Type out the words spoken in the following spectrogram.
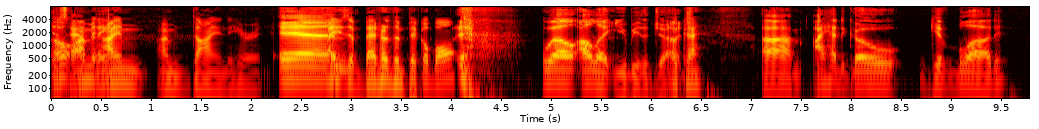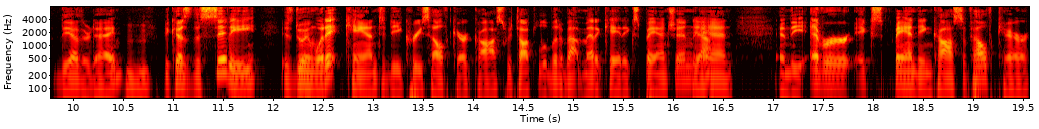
is oh, I'm, happening. I'm I'm dying to hear it. and is it better than pickleball? well, I'll let you be the judge. okay. Um, I had to go give blood the other day Mm-hmm. because the city is doing what it can to decrease healthcare costs. We talked a little bit about Medicaid expansion Yeah. and and the ever expanding cost of healthcare,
